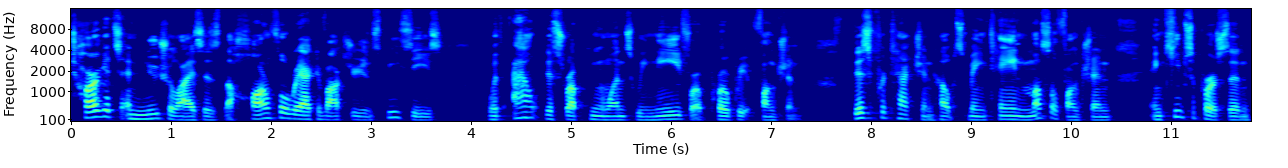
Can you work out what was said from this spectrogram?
targets and neutralizes the harmful reactive oxygen species without disrupting the ones we need for appropriate function. This protection helps maintain muscle function and keeps a person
